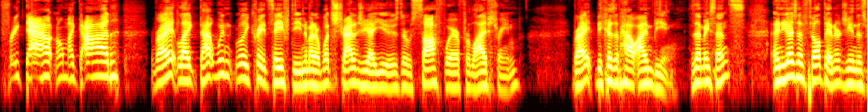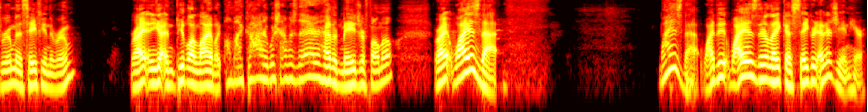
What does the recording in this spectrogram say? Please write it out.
freaked out, and oh my God, right? Like that wouldn't really create safety no matter what strategy I used or software for live stream, right? Because of how I'm being. Does that make sense? And you guys have felt the energy in this room and the safety in the room, right? And, you got, and people online like, oh my God, I wish I was there, have a major FOMO, right? Why is that? Why is that? Why, did, why is there like a sacred energy in here?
